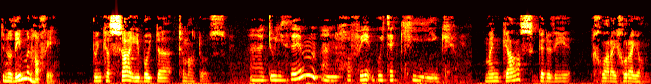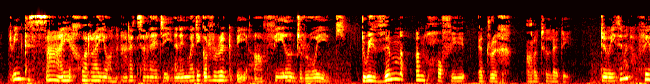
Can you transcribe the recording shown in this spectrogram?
dyn nhw ddim yn hoffi. Dwi'n casau bwyta tomatos. Uh, dwi ddim yn hoffi bwyta cig. Mae'n gas gyda fi chwarae chwaraeon? Dwi'n casau chwaraeon ar y teledu yn enwedig o'r rygbi a ffil droed. Dwi ddim yn hoffi edrych ar y teledu. Dwi ddim yn hoffi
